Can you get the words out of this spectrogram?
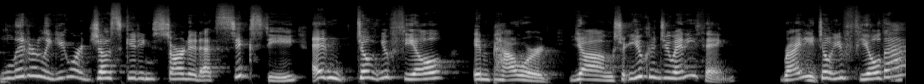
literally you are just getting started at 60 and don't you feel empowered young so you can do anything right? Don't you feel that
